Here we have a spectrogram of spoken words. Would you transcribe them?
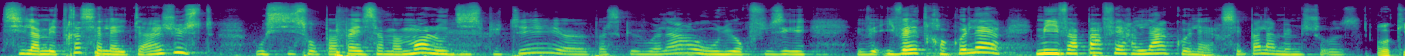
si la maîtresse, elle a été injuste. Ou si son papa et sa maman l'ont disputé euh, parce que voilà, ou lui ont refusé. Il va être en colère. Mais il va pas faire la colère. C'est pas la même chose. Ok.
